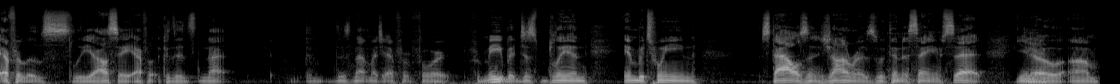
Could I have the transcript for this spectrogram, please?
effortlessly I'll say effort because it's not there's not much effort for it for me but just blend in between styles and genres within the same set you know um,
